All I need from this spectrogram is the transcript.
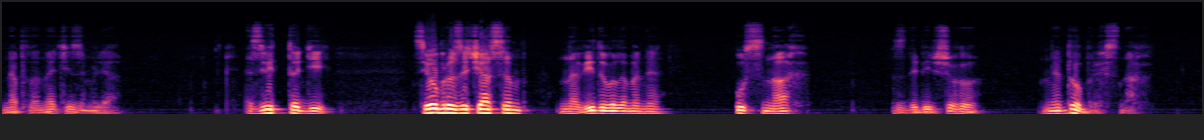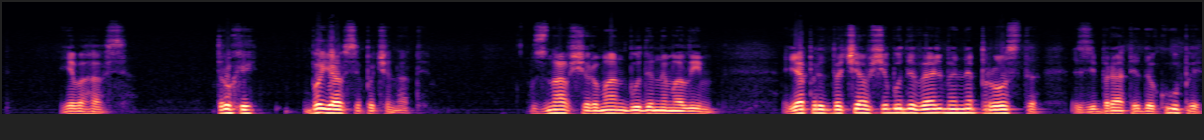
на планеті Земля. Звідтоді ці образи часом навідували мене у снах, здебільшого недобрих снах. Я вагався, трохи боявся починати. Знав, що роман буде немалим. Я передбачав, що буде вельми непросто зібрати докупи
